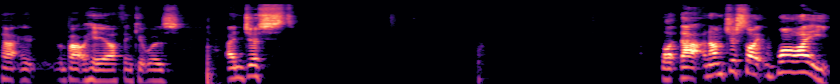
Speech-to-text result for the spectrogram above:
about here, I think it was, and just like that. And I'm just like, why?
